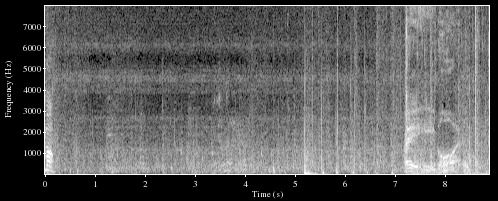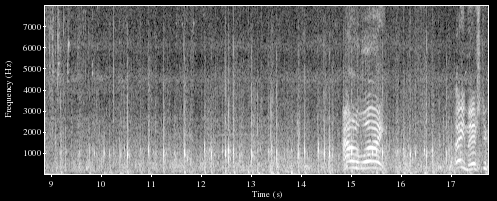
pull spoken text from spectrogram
Come on. Hey, boy. Out of the way! Hey, mister.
